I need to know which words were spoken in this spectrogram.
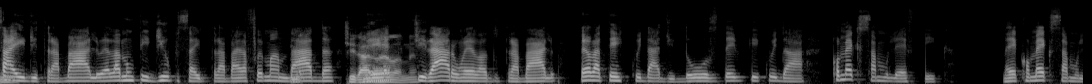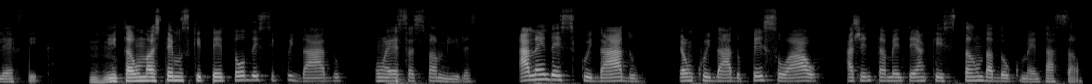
sair de trabalho. Ela não pediu para sair do trabalho, ela foi mandada. Tiraram né? ela, né? Tiraram ela do trabalho. Então ela teve que cuidar de idoso, teve que cuidar. Como é que essa mulher fica? Né? Como é que essa mulher fica? Uhum. Então nós temos que ter todo esse cuidado com essas famílias. Além desse cuidado, é um cuidado pessoal, a gente também tem a questão da documentação.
